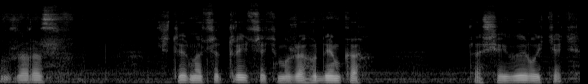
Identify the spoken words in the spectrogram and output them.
Зараз 14.30, може годинка та ще й вилетять,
